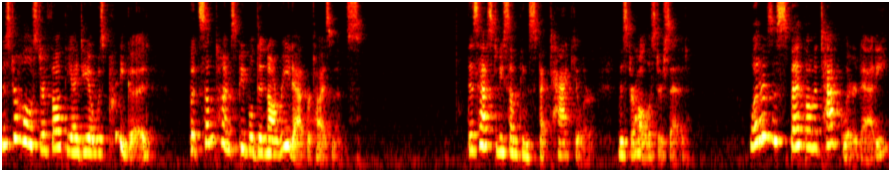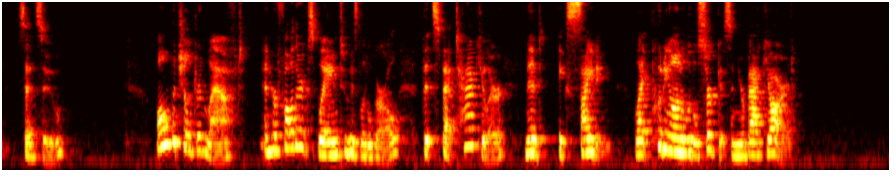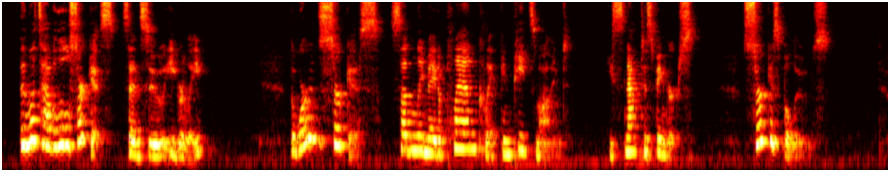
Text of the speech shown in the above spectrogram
Mr. Hollister thought the idea was pretty good, but sometimes people did not read advertisements. This has to be something spectacular, Mr. Hollister said. What is a speck on a tackler, Daddy? said Sue. All the children laughed, and her father explained to his little girl that spectacular meant exciting, like putting on a little circus in your backyard. Then let's have a little circus, said Sue eagerly. The word circus suddenly made a plan click in Pete's mind. He snapped his fingers. Circus balloons.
